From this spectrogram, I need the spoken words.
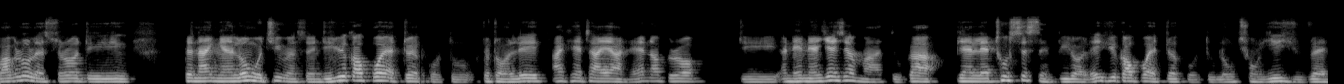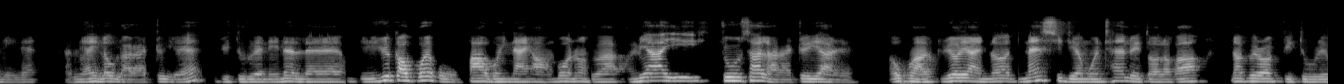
ဘာဖြစ်လို့လဲဆိုတော့ဒီတနိုင်ငံလုံးကိုကြည့်မယ်ဆိုရင်ဒီရွေးကောက်ပွဲအတွက်ကိုသူတော်တော်လေးအခက်ထားရတယ်နောက်ပြီးတော့ဒီအနေနဲ့ရက်ရက်မှာသူကပြန်လဲထုတ်စစ်စင်ပြီးတော့လေရွေးကောက်ပွဲအတွက်ကိုသူလုံခြုံရေးယူရတဲ့အနေနဲ့ အများကြီးလောက်လာတာတွေ့တယ်ဒီသူတွေအနေနဲ့လည်းဒီရွေးကောက်ပွဲကိုပါဝင်နိုင်အောင်ပေါ့နော်သူကအများကြီးစူးစမ်းလာတာတွေ့ရတယ်ဥပမာပြောရရင်တော့ non CDM ဝန်ထမ်းတွေတော်လကောက်နောက်ပြီးတော့ပြည်သူတွေ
